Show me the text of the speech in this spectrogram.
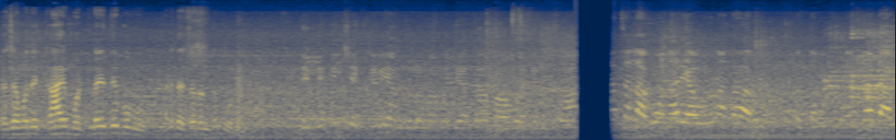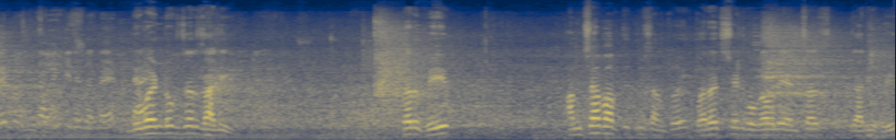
त्याच्यामध्ये काय म्हटलं आहे ते बघू आणि त्याच्यानंतर बोलू. चा लागू होणार यावरून आता आरोप सत्तारूढ दावे प्रतिदावे केले जात आहेत निवडणूक जर झाली तर व्हीप आमच्या बाबतीत मी सांगतोय भरत शेठ गोगावले यांचाच जारी होईल.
